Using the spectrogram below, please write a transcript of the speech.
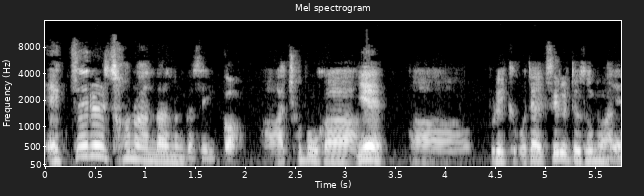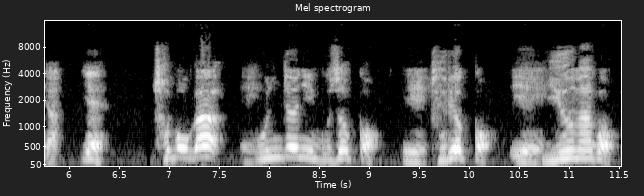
엑셀을 선호한다는 것에 있고 아, 초보가, 예, 어, 브레이크보다 엑셀을 더 선호한다. 예. 초보가 예, 운전이 무섭고 예, 두렵고 예, 위험하고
